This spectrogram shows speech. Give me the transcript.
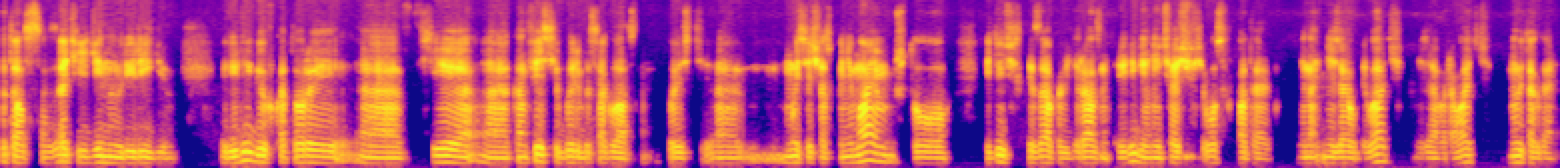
пытался создать единую религию. Религию, в которой а, все а, конфессии были бы согласны. То есть мы сейчас понимаем, что этические заповеди разных религий, они чаще всего совпадают. Нельзя убивать, нельзя воровать, ну и так далее.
